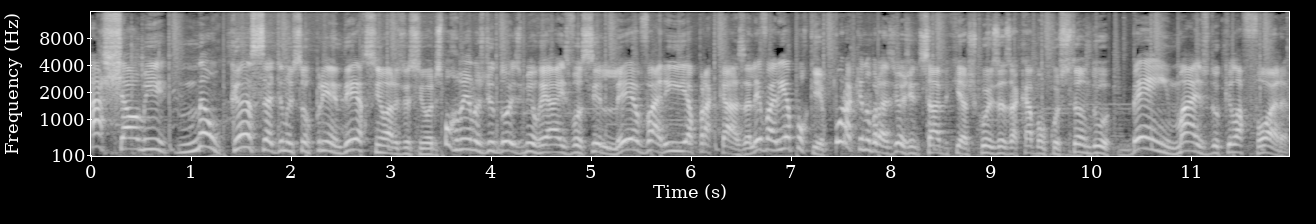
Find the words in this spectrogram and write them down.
A Xiaomi não cansa de nos surpreender, senhoras e senhores. Por menos de dois mil reais você levaria para casa, levaria varia por quê? Por aqui no Brasil a gente sabe que as coisas acabam custando bem mais do que lá fora.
